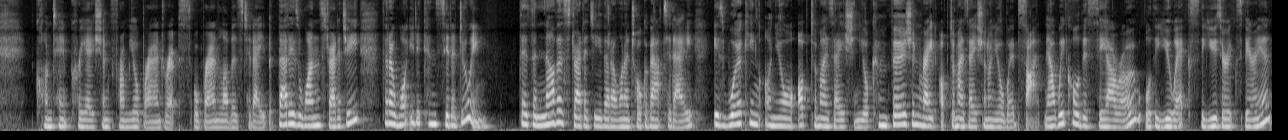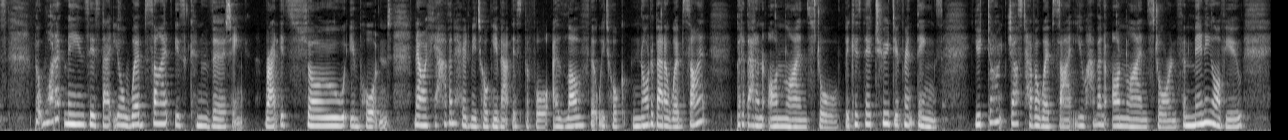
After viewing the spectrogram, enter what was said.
content creation from your brand reps or brand lovers today. But that is one strategy that I want you to consider doing. There's another strategy that I want to talk about today is working on your optimization, your conversion rate optimization on your website. Now, we call this CRO or the UX, the user experience, but what it means is that your website is converting right? It's so important. Now, if you haven't heard me talking about this before, I love that we talk not about a website, but about an online store because they're two different things. You don't just have a website, you have an online store. And for many of you,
